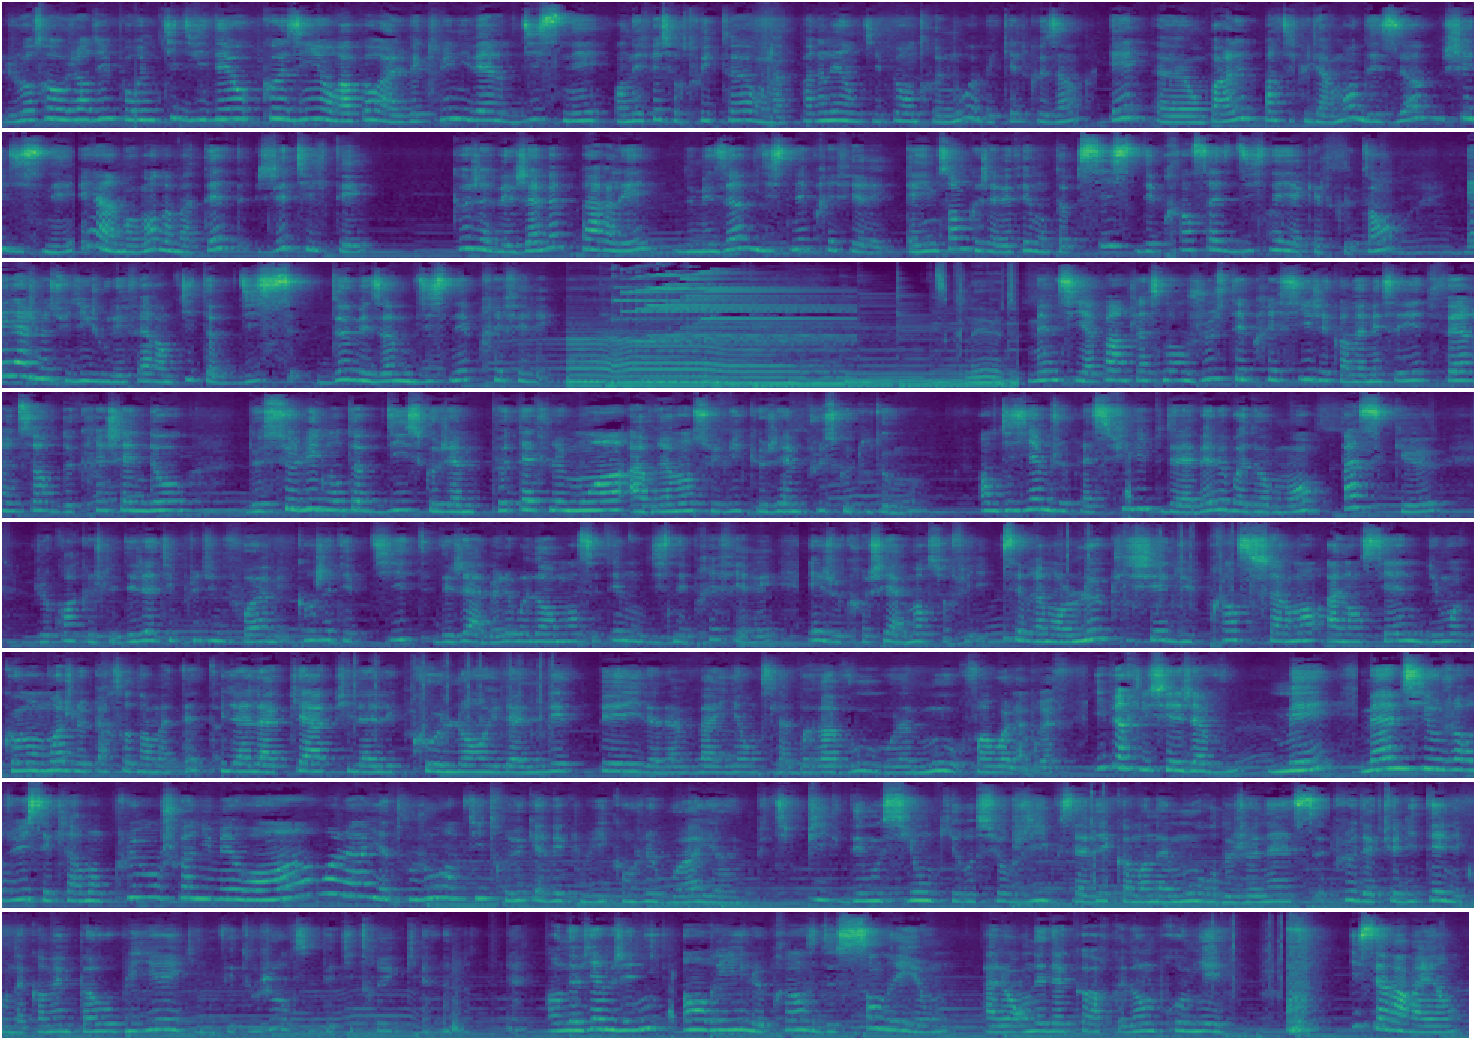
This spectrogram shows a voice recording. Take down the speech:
Je vous retrouve aujourd'hui pour une petite vidéo cosy en rapport avec l'univers Disney. En effet, sur Twitter, on a parlé un petit peu entre nous avec quelques-uns et euh, on parlait particulièrement des hommes chez Disney. Et à un moment dans ma tête, j'ai tilté que j'avais jamais parlé de mes hommes Disney préférés. Et il me semble que j'avais fait mon top 6 des princesses Disney il y a quelques temps. Et là, je me suis dit que je voulais faire un petit top 10 de mes hommes Disney préférés. Même s'il n'y a pas un classement juste et précis, j'ai quand même essayé de faire une sorte de crescendo de celui de mon top 10 que j'aime peut-être le moins à vraiment celui que j'aime plus que tout au monde. En dixième, je place Philippe de la Belle Bois dormant parce que je crois que je l'ai déjà dit plus d'une fois, mais quand j'étais petite, déjà à Belle au Bois dormant, c'était mon Disney préféré et je crochais à mort sur Philippe. C'est vraiment le cliché du prince charmant à l'ancienne, du moins comment moi je le perçois dans ma tête. Il a la cape, il a les collants, il a l'épée, il a la vaillance, la bravoure, l'amour, enfin voilà, bref. Hyper cliché, j'avoue. Mais même si aujourd'hui c'est clairement plus mon choix numéro 1, voilà, il y a toujours un petit truc avec lui quand je le vois, il y a un petit pic d'émotion qui ressurgit, vous savez, comme un amour de jeunesse, plus d'actualité mais qu'on a quand même pas oublié, qui nous fait toujours ce petit truc. en neuvième génie, Henri, le prince de Cendrillon. Alors on est d'accord que dans le premier, il sert à rien,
